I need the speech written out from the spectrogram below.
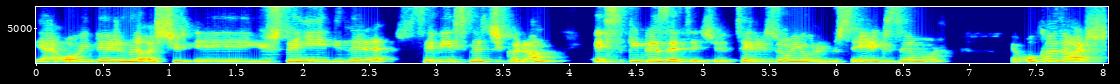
yani oylarını aşırı e, yüzde yedilere seviyesine çıkaran eski gazeteci, televizyon yorumcusu Eric Zemmour yani o kadar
